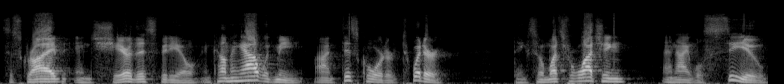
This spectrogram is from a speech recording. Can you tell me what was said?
subscribe, and share this video. And come hang out with me on Discord or Twitter. Thanks so much for watching, and I will see you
